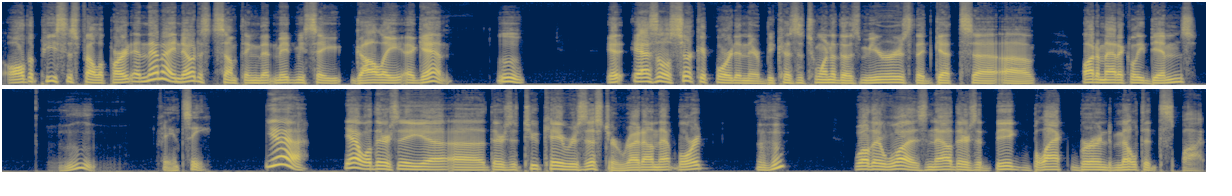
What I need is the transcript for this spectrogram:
all the pieces fell apart, and then I noticed something that made me say golly again. Mm. It has a little circuit board in there because it's one of those mirrors that gets uh, uh, automatically dims. Mm. Fancy. Yeah. Yeah, well there's a uh, uh, there's a 2K resistor right on that board. Mm-hmm. Well, there was. Now there's a big black burned melted spot.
